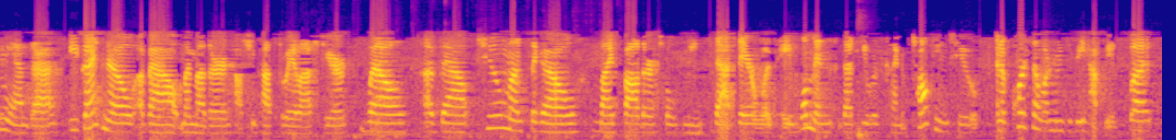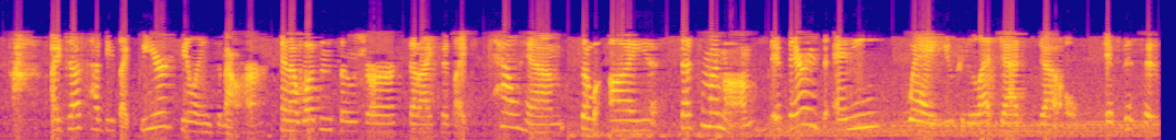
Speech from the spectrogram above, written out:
Amanda. You guys know about my mother and how she passed away last year. Well, about two months ago, my father told me that there was a woman that he was kind of talking to. And of course, I want him to be happy. But I just had these like weird feelings about her. And I wasn't so sure that I could like tell him. So I said to my mom, if there is any way you could let dad know if this is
